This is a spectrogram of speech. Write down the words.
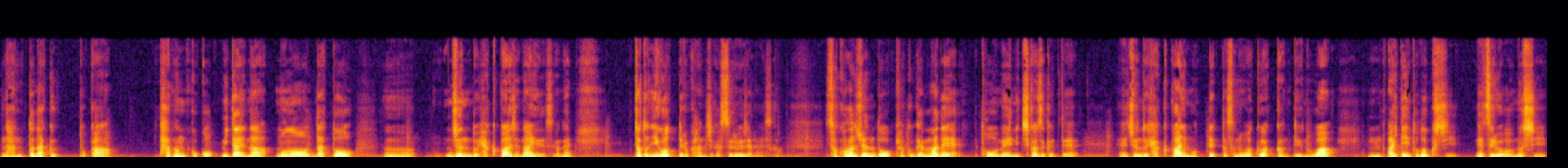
なんとなくとか多分ここみたいなものだと、うん、純度100%じゃないですよね。ちょっと濁ってる感じがするじゃないですか。そこの純度を極限まで透明に近づけて純度100%に持ってったそのワクワク感っていうのは、うん、相手に届くし熱量を生むし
